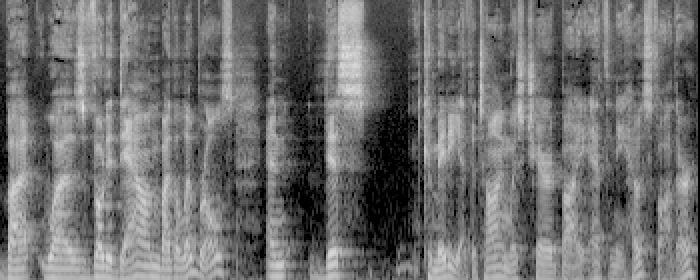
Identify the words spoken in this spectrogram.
but was voted down by the Liberals. And this committee at the time was chaired by Anthony Housefather.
